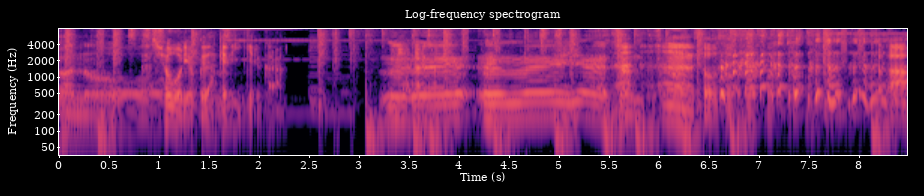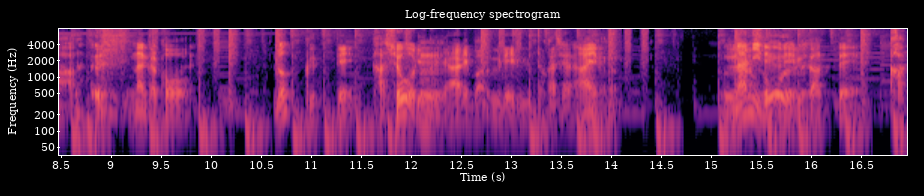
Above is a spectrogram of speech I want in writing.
あのー、歌唱力だけでいけるから。うんやだからうんうんいやさんですうかんそうそうそうそう。とかなんかこうロックって歌唱力があれば売れるとかじゃないのよ、何で売れるかってかっ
